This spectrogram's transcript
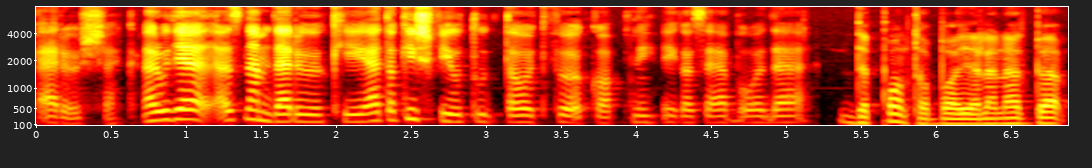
erősek. Mert ugye ez nem derül ki. Hát a kisfiú tudta, hogy fölkapni igazából, de... De pont abban a jelenetben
